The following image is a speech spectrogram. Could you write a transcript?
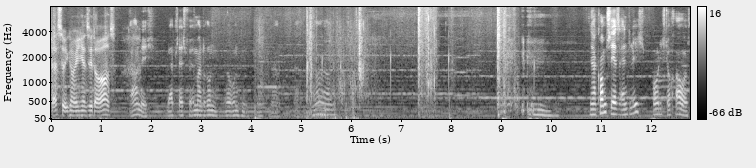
Scheiße, wie komme ich jetzt wieder raus? Gar nicht. Bleibst erst für immer drin. Da unten. Ja, ja. Ja, kommst du jetzt endlich? Bau dich doch raus.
